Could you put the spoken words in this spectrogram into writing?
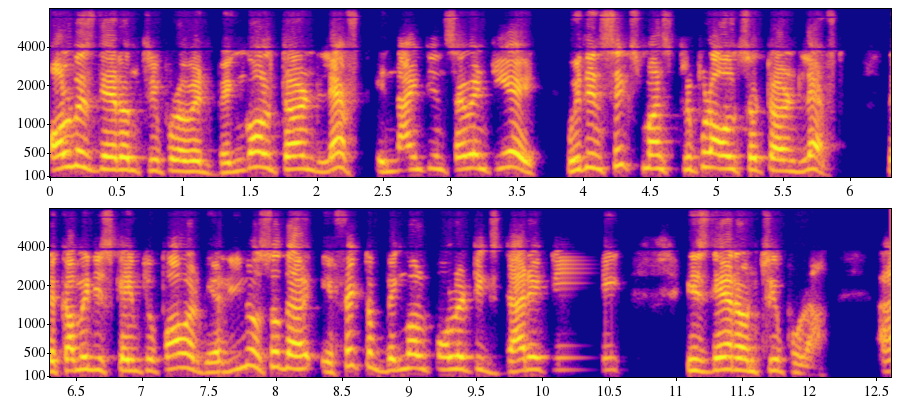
always there on Tripura. When Bengal turned left in 1978, within six months, Tripura also turned left. The communists came to power there. You know, so the effect of Bengal politics directly is there on Tripura uh,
